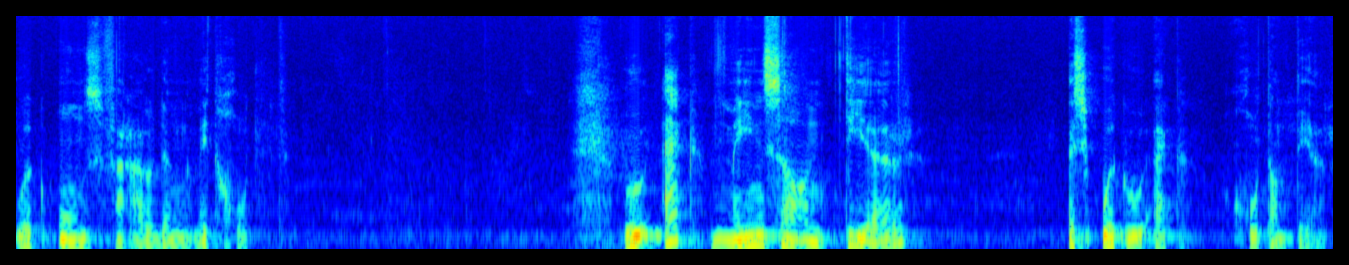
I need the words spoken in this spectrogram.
ook ons verhouding met God. Hoe ek mense hanteer is ook hoe ek God hanteer.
